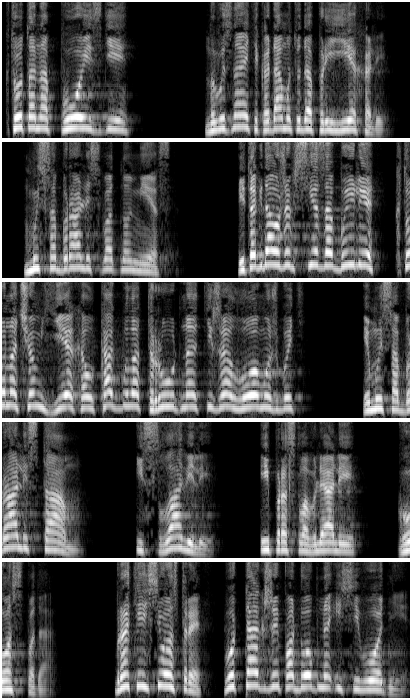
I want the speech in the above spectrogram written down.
кто-то на поезде. Но вы знаете, когда мы туда приехали, мы собрались в одно место. И тогда уже все забыли, кто на чем ехал, как было трудно, тяжело, может быть. И мы собрались там и славили, и прославляли Господа. Братья и сестры, вот так же подобно и сегодня.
